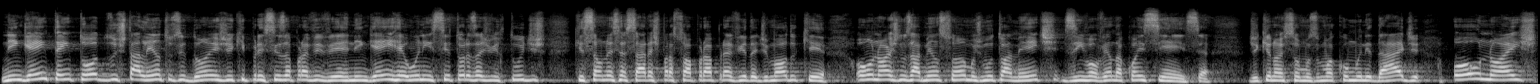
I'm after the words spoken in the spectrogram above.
Ninguém tem todos os talentos e dons de que precisa para viver. Ninguém reúne em si todas as virtudes que são necessárias para a sua própria vida, de modo que ou nós nos abençoamos mutuamente, desenvolvendo a consciência de que nós somos uma comunidade, ou nós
